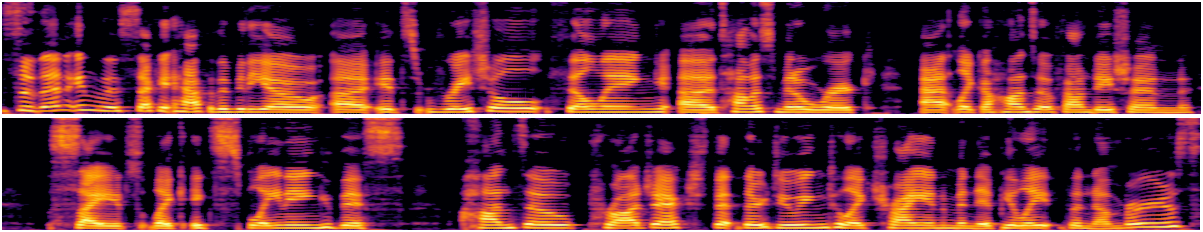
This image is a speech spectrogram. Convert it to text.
So then in the second half of the video, uh, it's Rachel filming uh, Thomas Mittelwerk at like a Hanso Foundation site, like explaining this Hanso project that they're doing to like try and manipulate the numbers.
